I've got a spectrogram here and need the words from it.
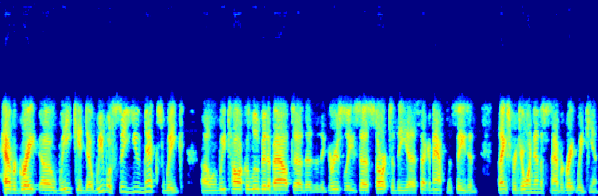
have a great uh, week, and uh, we will see you next week uh, when we talk a little bit about uh, the, the Grizzlies' uh, start to the uh, second half of the season. Thanks for joining us, and have a great weekend.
